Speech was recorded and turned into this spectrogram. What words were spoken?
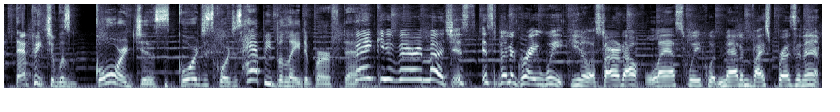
that picture was gorgeous, gorgeous, gorgeous. Happy belated birthday. Thank you very much. It's it's been a great week. You know, it started out last week with Madam Vice President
